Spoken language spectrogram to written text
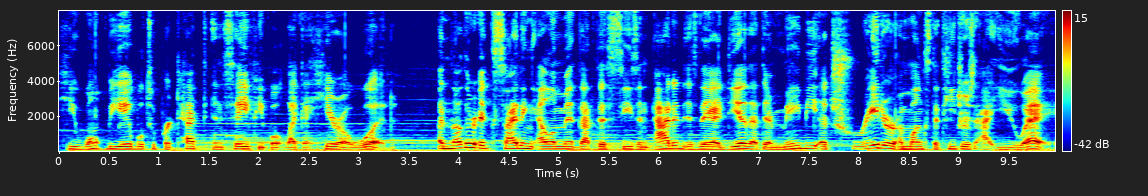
he won't be able to protect and save people like a hero would. Another exciting element that this season added is the idea that there may be a traitor amongst the teachers at UA,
